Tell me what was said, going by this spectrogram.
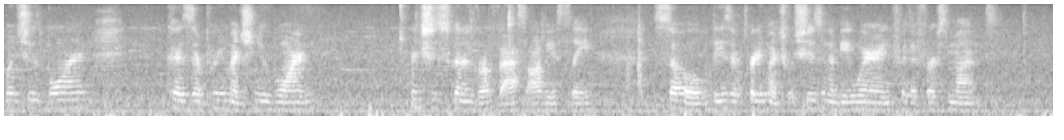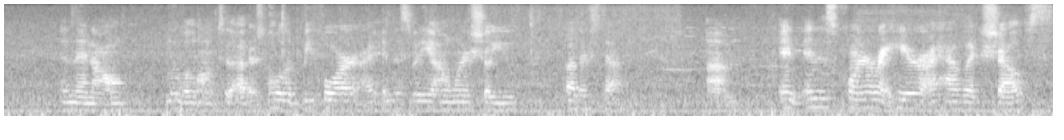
when she's born, because they're pretty much newborn. And she's going to grow fast, obviously. So these are pretty much what she's going to be wearing for the first month. And then I'll move along to the others. Hold up, before I, in this video, I want to show you other stuff. Um, in, in this corner right here, I have like shelves.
